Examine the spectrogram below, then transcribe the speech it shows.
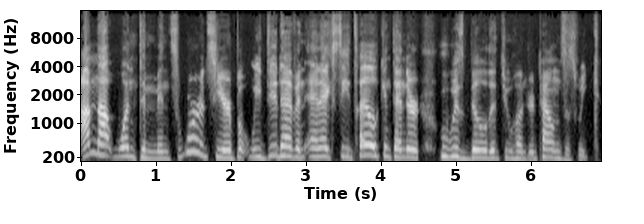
I'm not one to mince words here, but we did have an NXT title contender who was billed at 200 pounds this week.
